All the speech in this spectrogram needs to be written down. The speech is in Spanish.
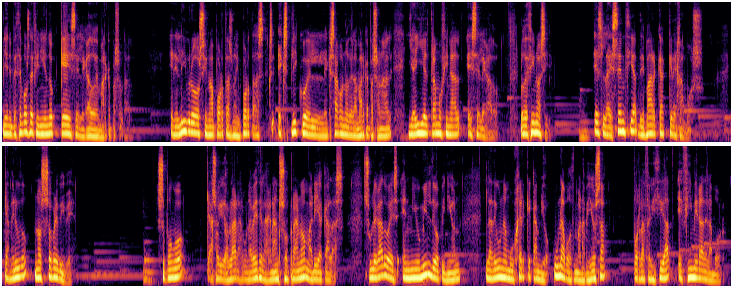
Bien, empecemos definiendo qué es el legado de marca personal. En el libro Si no aportas, no importas, explico el hexágono de la marca personal y ahí el tramo final es el legado. Lo defino así. Es la esencia de marca que dejamos, que a menudo nos sobrevive. Supongo que has oído hablar alguna vez de la gran soprano María Calas. Su legado es, en mi humilde opinión, la de una mujer que cambió una voz maravillosa por la felicidad efímera del amor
